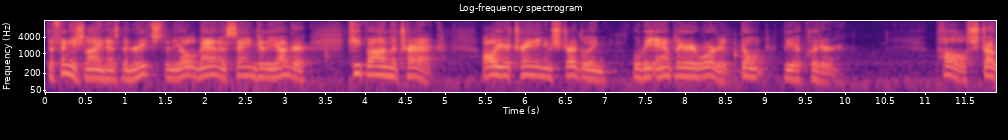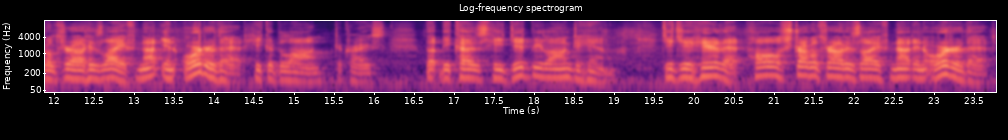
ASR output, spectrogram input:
The finish line has been reached, and the old man is saying to the younger, Keep on the track. All your training and struggling will be amply rewarded. Don't be a quitter. Paul struggled throughout his life, not in order that he could belong to Christ, but because he did belong to him. Did you hear that? Paul struggled throughout his life, not in order that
